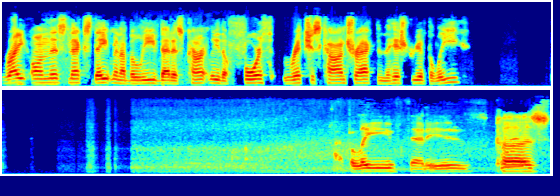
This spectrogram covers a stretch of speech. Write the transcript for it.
right on this next statement, I believe that is currently the fourth richest contract in the history of the league. Believe that is. Because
